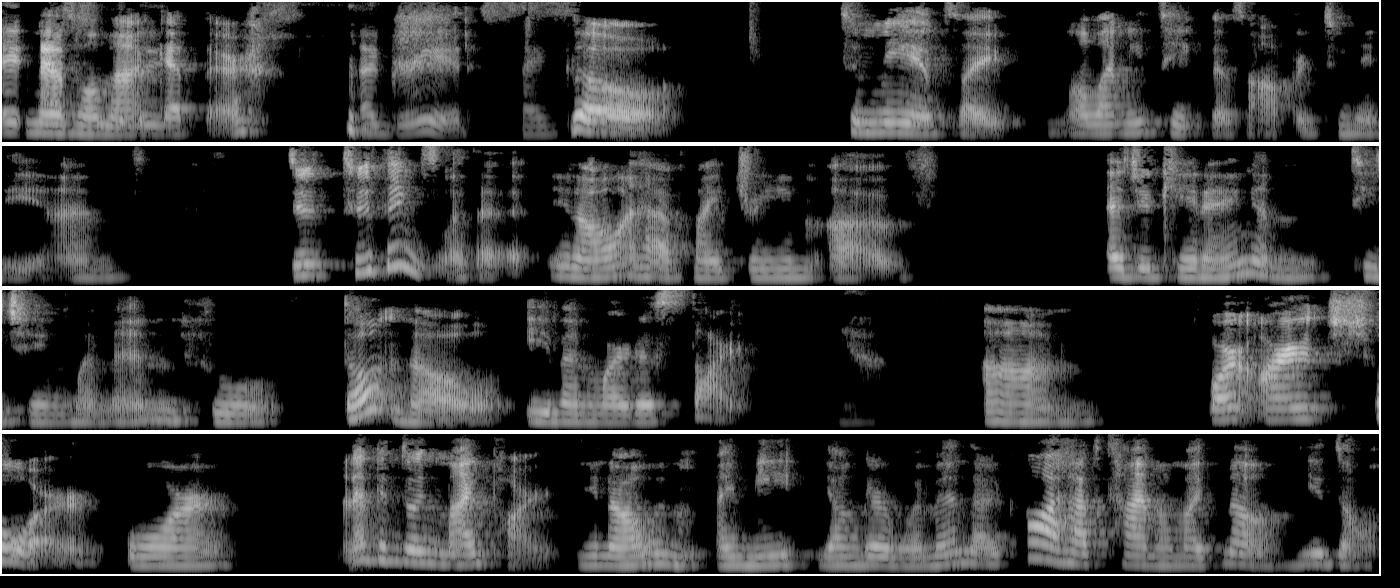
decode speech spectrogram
It may as well not get there. Agreed. Agreed. So to me, it's like, well, let me take this opportunity and do two things with it. You know, I have my dream of educating and teaching women who don't know even where to start. Um, or aren't sure or and I've been doing my part, you know, when I meet younger women, they're like, Oh, I have time. I'm like, no, you don't.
